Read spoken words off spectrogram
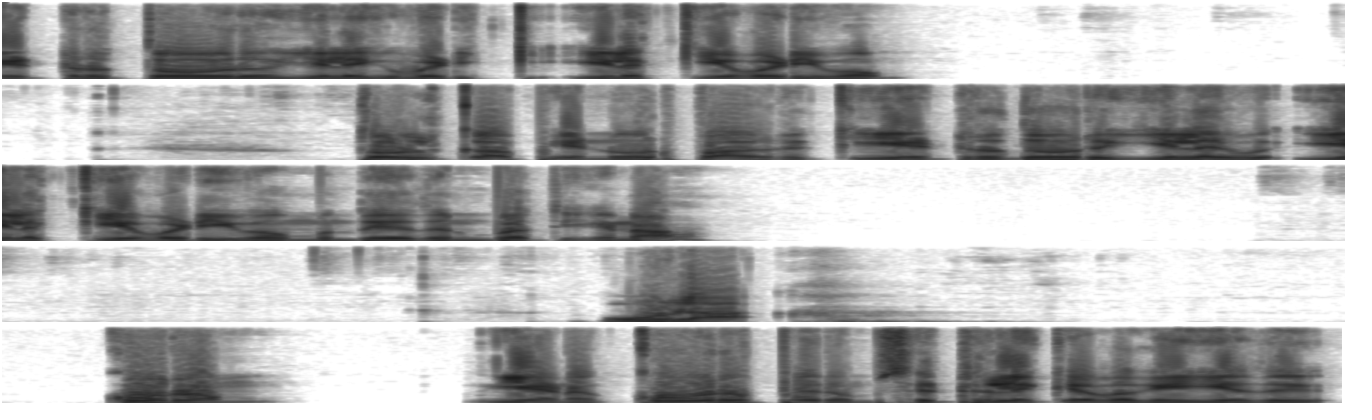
ஏற்றத்தோறு இலை வடி இலக்கிய வடிவம். தொல்காப்பிய நூற்பாவிற்கு ஏற்றதோறு இல இலக்கிய வடிவம் வந்து எதுன்னு பார்த்தீங்கன்னா உலா. குரம் என கூறப்பெறும் சிற்றிலக்கிய வகை எது?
